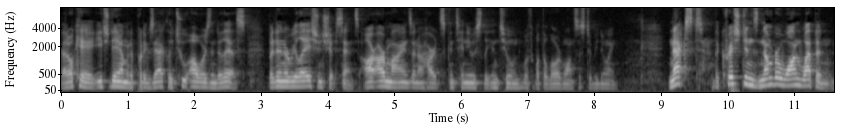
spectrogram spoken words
that, okay, each day I'm going to put exactly two hours into this, but in a relationship sense. Are our minds and our hearts continuously in tune with what the Lord wants us to be doing? Next, the Christian's number one weapon,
